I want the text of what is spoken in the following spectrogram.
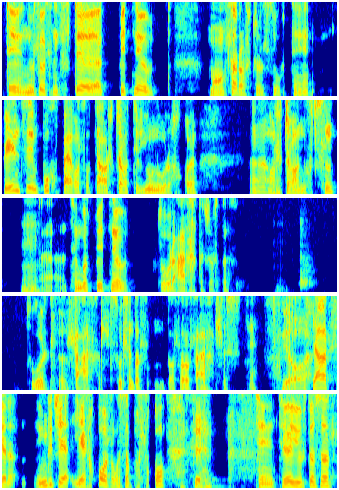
Тий, нөлөөлнө. Гэхдээ яг бидний хувьд монголоор орчуулж юу гэдэг бензин бүх байгууллагуудын орж байгаа тэр юу нөр байхгүй орж байгаа нөхцөл нь. Тэнгүүт бидний хувьд зүгээр арах гэж байна Зүгээр л арахл сүүлийн 7 бол арахл байсан тий. Йоо. Ягаад тэгэхээр ингэж ярихгүй бол угаасаа болохгүй. Тий. Тий. Тэгээ ердөөсөө л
